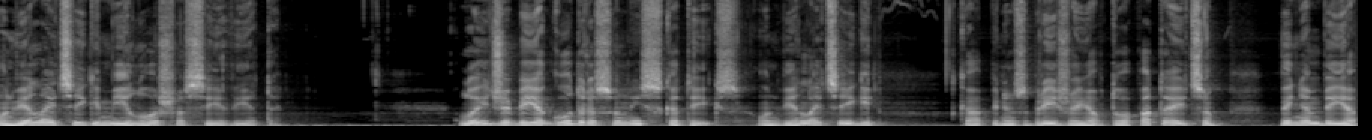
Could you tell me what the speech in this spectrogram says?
un vienlaicīgi mīloša sieviete. Luīģi bija gudrs un izskatīgs, un vienlaicīgi, kā pirms brīža jau to pateicu, viņam bija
